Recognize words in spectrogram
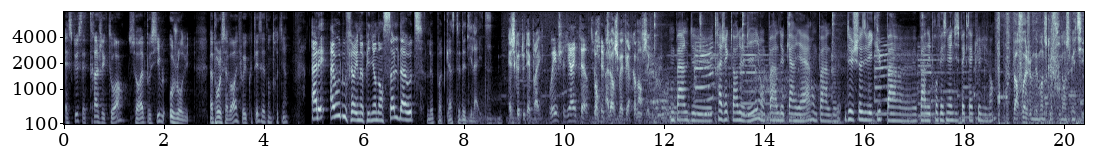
est-ce que cette trajectoire serait possible aujourd'hui? Bah Pour le savoir, il faut écouter cet entretien. Allez, à vous de vous faire une opinion dans Sold Out, le podcast de Delight. Est-ce que tout est prêt? Oui, monsieur le directeur. Bon, alors je vais faire commencer. On parle de trajectoire de vie, on parle de carrière, on parle de, choses vécues par, euh, par des professionnels du spectacle vivant. Parfois, je me demande ce que je fous dans ce métier.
